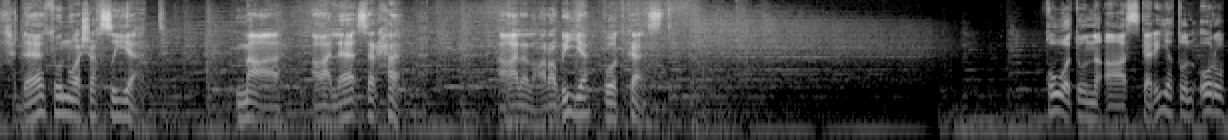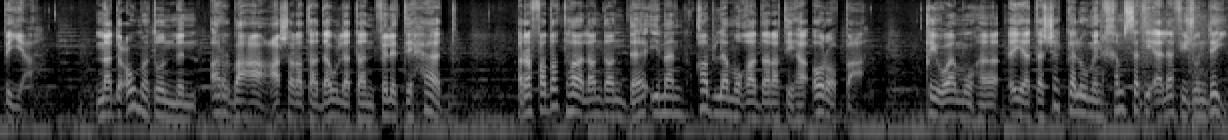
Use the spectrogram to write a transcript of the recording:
أحداث وشخصيات مع علاء سرحان على العربية بودكاست. قوة عسكرية أوروبية مدعومة من أربع عشرة دولة في الاتحاد. رفضتها لندن دائما قبل مغادرتها أوروبا. قوامها يتشكل من خمسة ألاف جندي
